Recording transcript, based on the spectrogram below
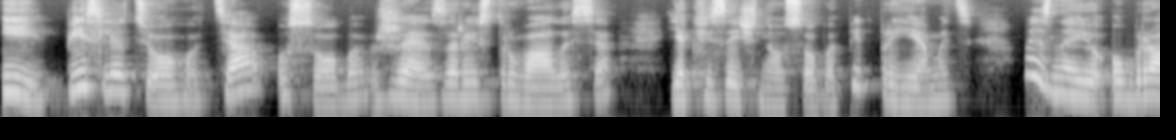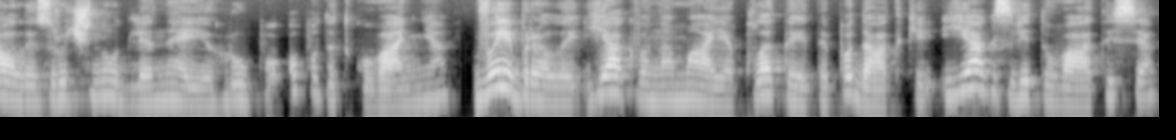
І після цього ця особа вже зареєструвалася як фізична особа-підприємець. Ми з нею обрали зручну для неї групу оподаткування, вибрали, як вона має платити податки, як звітуватися.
